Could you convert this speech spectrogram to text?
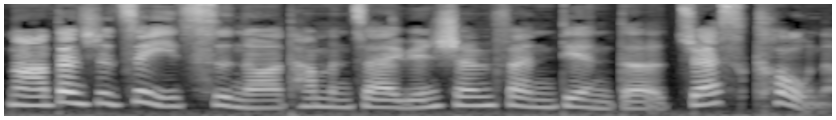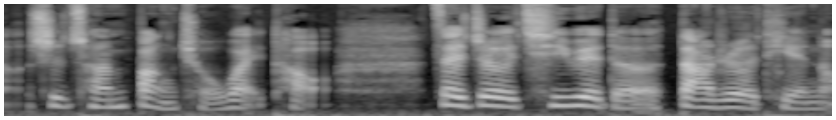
那但是这一次呢，他们在圆山饭店的 dress code 呢是穿棒球外套。在这七月的大热天哦，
